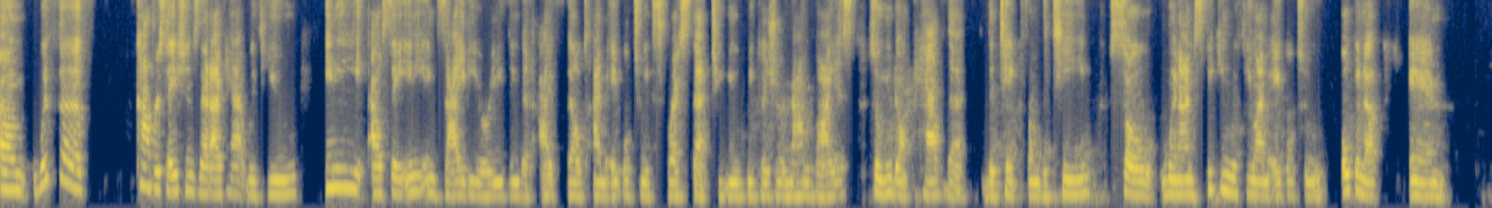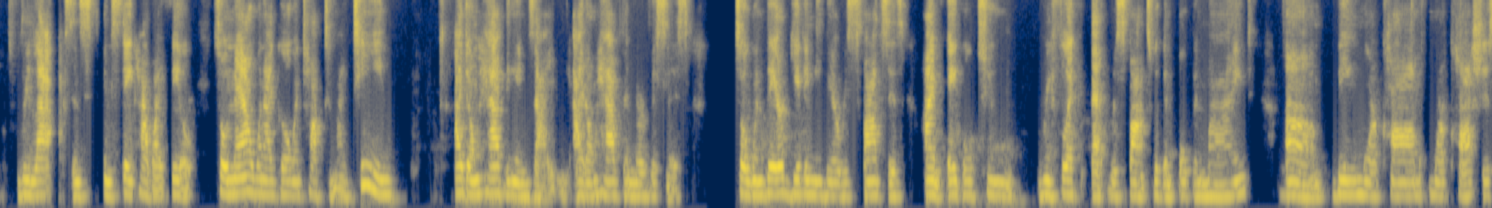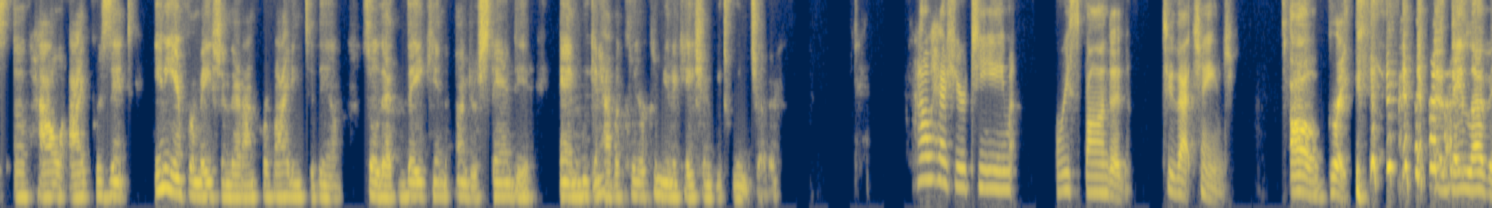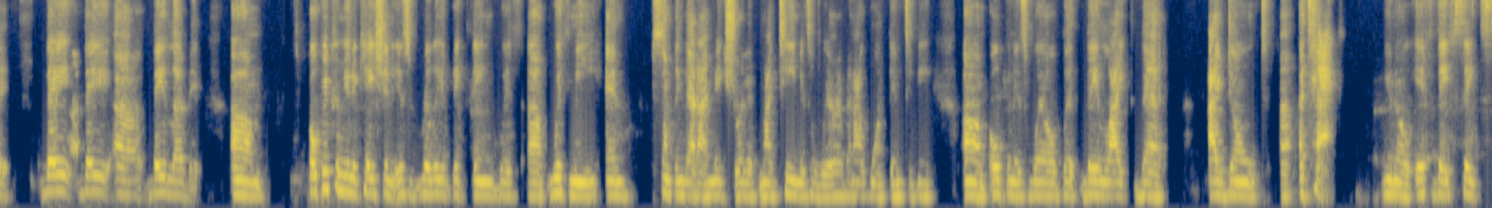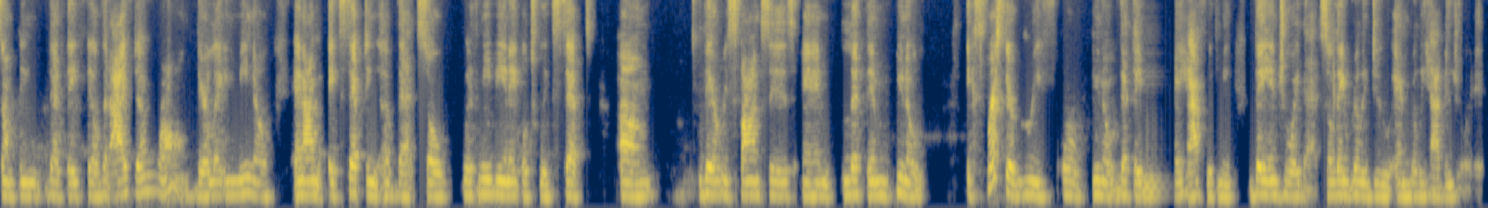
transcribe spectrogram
Um, with the conversations that I've had with you, any, I'll say, any anxiety or anything that I felt, I'm able to express that to you because you're non biased. So you don't have that, the take from the team. So when I'm speaking with you, I'm able to open up and relax and, and state how I feel. So now when I go and talk to my team, I don't have the anxiety, I don't have the nervousness. So when they're giving me their responses, I'm able to reflect that response with an open mind, um, being more calm, more cautious of how I present any information that I'm providing to them so that they can understand it and we can have a clear communication between each other. How has your team responded to that change? Oh, great. they love it. They they uh they love it. Um open communication is really a big thing with uh, with me and something that I make sure that my team is aware of and I want them to be um, open as well. But they like that I don't uh, attack. You know, if they say something that they feel that I've done wrong, they're letting me know, and I'm accepting of that. So, with me being able to accept um, their responses and let them, you know, express their grief or you know that they may have with me they enjoy that. So they really do and really have enjoyed it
